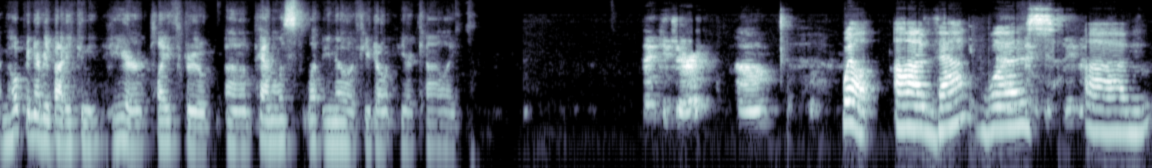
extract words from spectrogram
I'm hoping everybody can hear playthrough. Um, panelists, let me know if you don't hear Kelly. Thank you, Jerry. Um, Well, uh, that was um,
